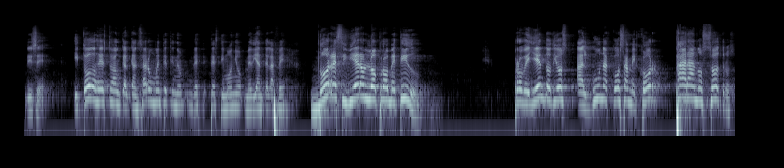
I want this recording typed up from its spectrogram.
Dice, y todos estos, aunque alcanzaron un buen testimonio mediante la fe, no recibieron lo prometido, proveyendo Dios alguna cosa mejor para nosotros,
